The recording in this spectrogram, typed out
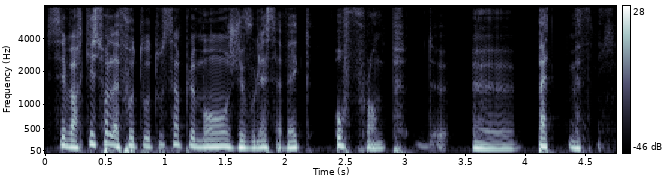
c'est marqué sur la photo, tout simplement. Je vous laisse avec Off Ramp de euh, Pat Metheny.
